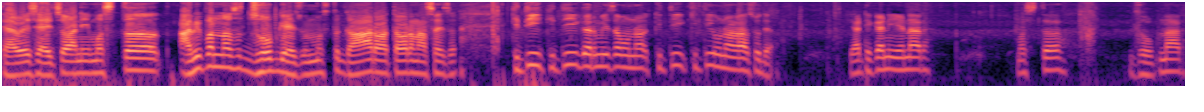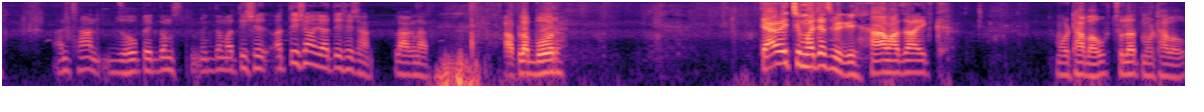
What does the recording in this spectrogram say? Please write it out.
त्यावेळेस यायचो आणि मस्त आम्ही पण असं झोप घ्यायचो. मस्त गार वातावरण असायचं. किती किती गरमीचा उन्हाळा किती किती उन्हाळा असू द्या. या ठिकाणी येणार मस्त झोपणार. आणि छान झोप एकदम एकदम अतिशय अतिशय म्हणजे अतिशय छान लागणार. आपला बोर. त्यावेळेची मजाच वेगळी. हा माझा एक मोठा भाऊ चुलत मोठा भाऊ.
